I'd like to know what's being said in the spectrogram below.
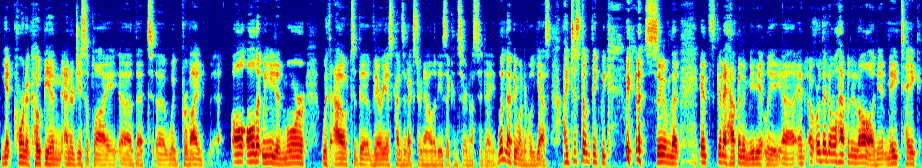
yet cornucopian energy supply uh, that uh, would provide all, all that we needed more without the various kinds of externalities that concern us today. Wouldn't that be wonderful? Yes. I just don't think we can, we can assume that it's going to happen immediately, uh, and or that it will happen at all. I mean, it may take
